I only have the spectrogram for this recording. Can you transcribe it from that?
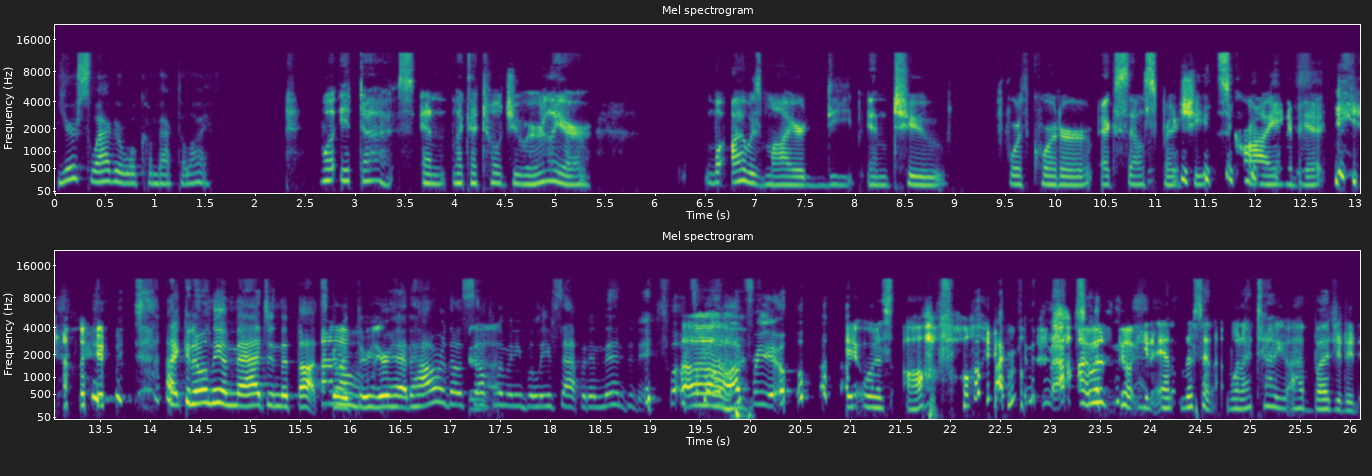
your swagger will come back to life. Well, it does. And like I told you earlier, well, I was mired deep into fourth quarter Excel spreadsheets, crying a bit. I can only imagine the thoughts going oh, through your head. How are those self limiting beliefs happening then, Denise? What's going on for you? it was awful. I, I was going, you know, and listen, when I tell you I budgeted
